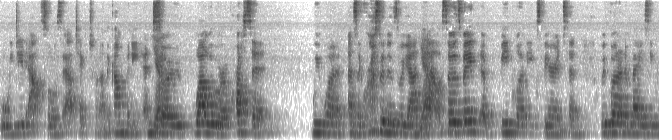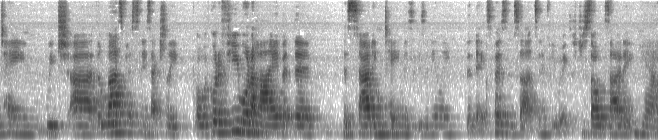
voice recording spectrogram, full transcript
well, we did outsource our tech to another company, and yeah. so while we were across it, we weren't as across it as we are yeah. now. So it's been a big learning experience, and we've got an amazing team. Which uh, the last person is actually, or we've got a few more to hire, but the the starting team is, is nearly the next person starts in a few weeks, which is so exciting. Yeah.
